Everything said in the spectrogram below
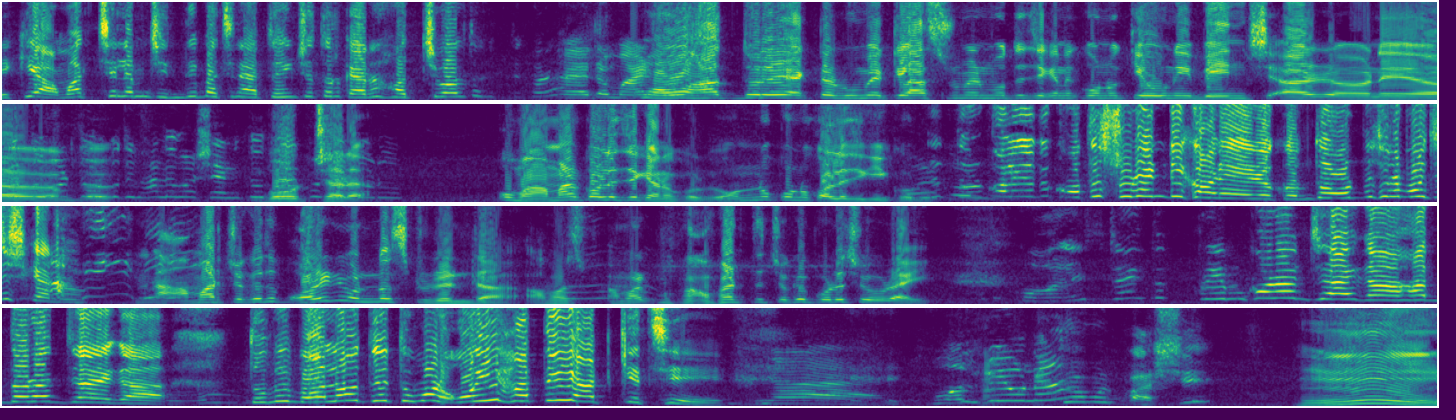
এ কি আমার ছেলে আমি চিনতে পারছি না এত হিংসে তোর কেন হচ্ছে বলতো? হ্যাঁ ও হাত ধরে একটা রুমে ক্লাসরুমের মধ্যে যেখানে কোনো কেউ নেই বেঞ্চ আর মানে বোর্ড ছাড়া। ও মা আমার কলেজে কেন করবে? অন্য কোনো কলেজে কি করবে? তোর কলেজে তো স্টুডেন্টই করে এরকম। তো ওর পিছনে পড়ছিস কেন? না আমার চোখে তো পড়েনি অন্য স্টুডেন্টরা আমার আমার আমার তো চোখে পড়েছে ওরাই। কলেজটাই তো প্রেম করার জায়গা হাত ধরার জায়গা। তুমি বলো যে তোমার ওই হাতেই আটকেছে। বলবেও না? তো আমার পাশে। হুম।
